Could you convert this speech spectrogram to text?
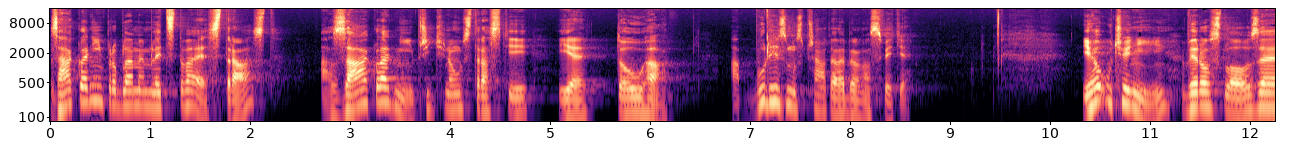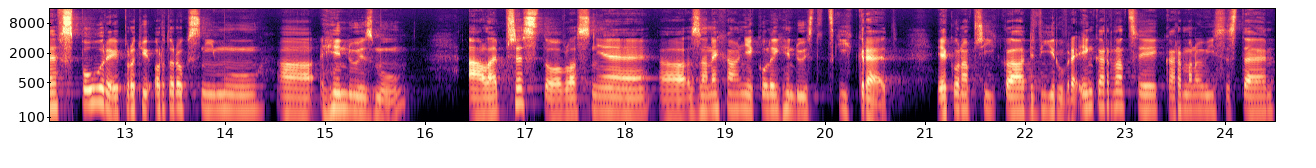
základním problémem lidstva je strast a základní příčinou strasti je touha. A buddhismus, přátelé, byl na světě. Jeho učení vyrostlo ze vzpoury proti ortodoxnímu hinduismu, ale přesto vlastně zanechal několik hinduistických kréd, jako například víru v reinkarnaci, karmanový systém,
